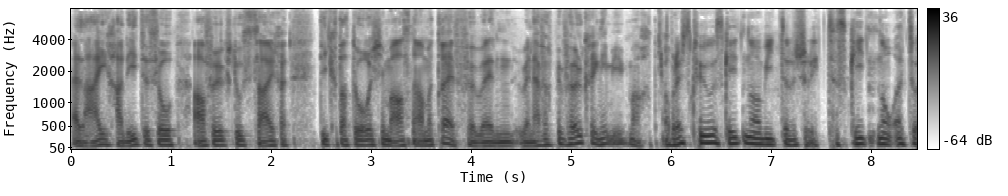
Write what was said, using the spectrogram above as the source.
allein kann nicht so, Anführungszeichen, diktatorische Massnahmen treffen, wenn, wenn einfach die Bevölkerung nicht mitmacht. Aber hast du das Gefühl, es gibt noch einen weiteren Schritt? Es gibt noch, also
